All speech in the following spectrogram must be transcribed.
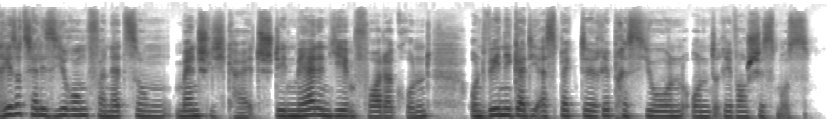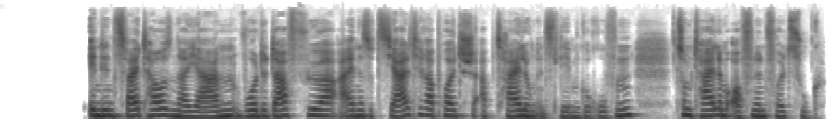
Resozialisierung, Vernetzung, Menschlichkeit stehen mehr denn je im Vordergrund und weniger die Aspekte Repression und Revanchismus. In den 2000er Jahren wurde dafür eine sozialtherapeutische Abteilung ins Leben gerufen, zum Teil im offenen Vollzug.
